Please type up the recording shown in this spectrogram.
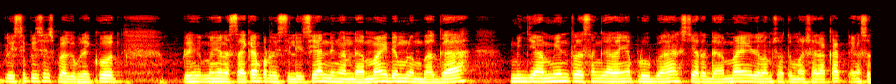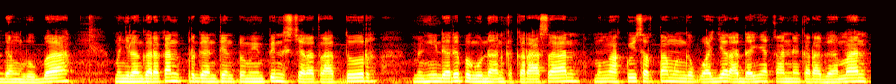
prinsip-prinsip sebagai berikut menyelesaikan perselisihan dengan damai dan lembaga, menjamin terselenggaranya perubahan secara damai dalam suatu masyarakat yang sedang berubah, menyelenggarakan pergantian pemimpin secara teratur, menghindari penggunaan kekerasan, mengakui serta menganggap wajar adanya keanekaragaman,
